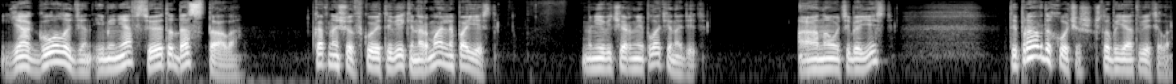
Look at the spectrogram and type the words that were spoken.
Я голоден, и меня все это достало. Как насчет в кои-то веки нормально поесть? Мне вечернее платье надеть? А оно у тебя есть? Ты правда хочешь, чтобы я ответила?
